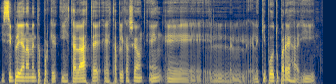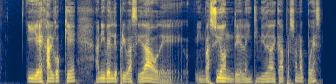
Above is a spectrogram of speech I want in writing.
y simple y llanamente porque instalaste esta aplicación en eh, el, equipo de tu pareja y, y es algo que a nivel de privacidad o de invasión de la intimidad de cada persona, pues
